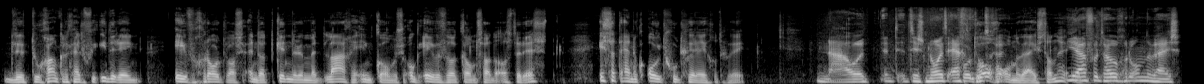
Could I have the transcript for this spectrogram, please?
de toegankelijkheid voor iedereen even groot was en dat kinderen met lage inkomens ook evenveel kans hadden als de rest? Is dat eigenlijk ooit goed geregeld geweest? Nou, het, het, is nooit echt. Voor het hoger onderwijs dan? Hè? Ja, voor het hoger onderwijs.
